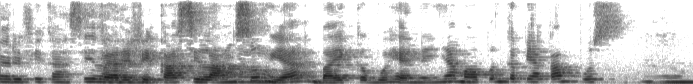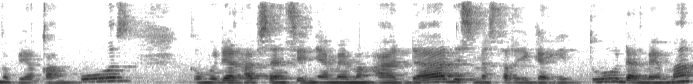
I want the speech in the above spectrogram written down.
Verifikasi ya. verifikasi langsung ya baik ke Bu Heninya maupun ke pihak kampus Mhm. ke pihak kampus kemudian absensinya memang ada di semester 3 itu dan memang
